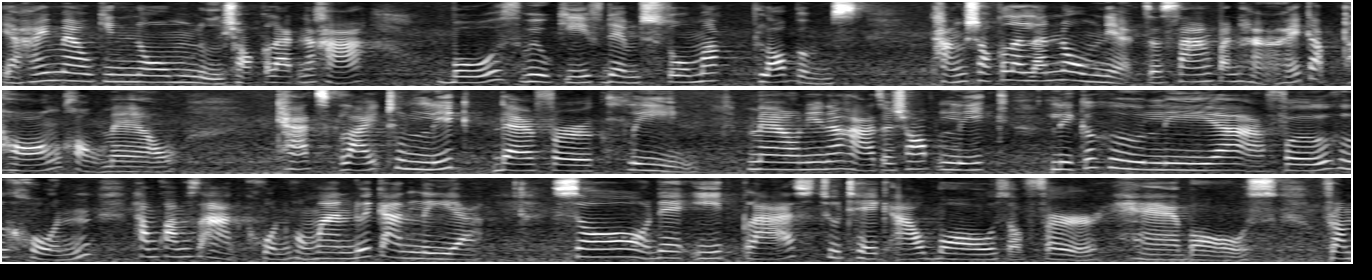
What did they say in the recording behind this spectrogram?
อย่าให้แมวกินนมหรือช็อกโกแลตนะคะ both will give them stomach problems ทั้งช็อกโกแลตและนมเนี่ยจะสร้างปัญหาให้กับท้องของแมว Cats like to lick their fur clean แมวนี่นะคะจะชอบ lick lick ก็คือเลีย fur คือขนทำความสะอาดขนของมันด้วยการเลีย so they eat grass to take out balls of fur hair balls from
